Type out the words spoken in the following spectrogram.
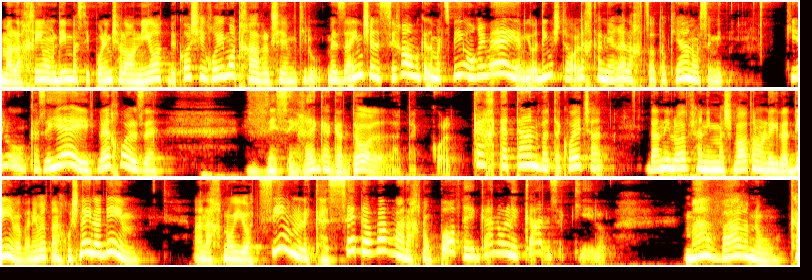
מלאכים עומדים בסיפונים של האוניות, בקושי רואים אותך, אבל כשהם כאילו מזהים של סירה, הם כזה מצביעים, אומרים, היי, הם יודעים שאתה הולך כנראה לחצות אוקיינוס, הם כאילו, כזה ייי, לכו על זה. וזה רגע גדול, אתה כל כך קטן ואתה קולט ש... דני לא אוהב שאני משווה אותנו לילדים, אבל אני אומרת, אנחנו שני ילדים. אנחנו יוצאים לכזה דבר ואנחנו פה והגענו לכאן, זה כאילו, מה עברנו? כ...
